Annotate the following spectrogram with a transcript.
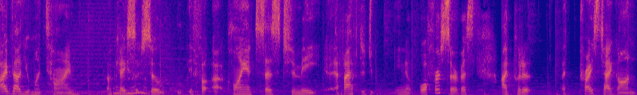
I value my time Okay, mm-hmm. so so if a, a, client says to me, if I have to do, you know, offer a service, I put a, a price tag on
